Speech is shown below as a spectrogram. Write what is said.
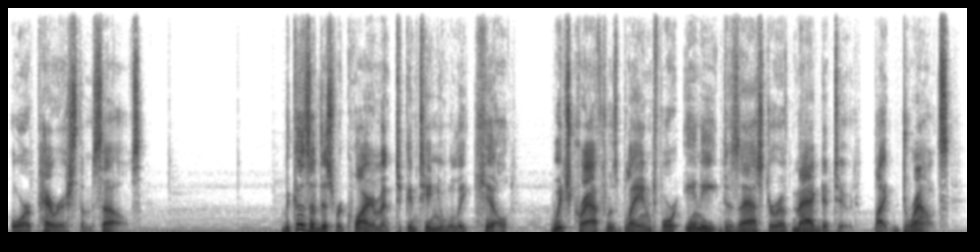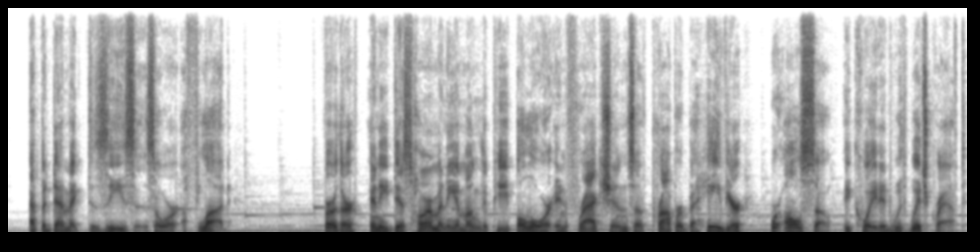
or perish themselves. Because of this requirement to continually kill, witchcraft was blamed for any disaster of magnitude, like droughts, epidemic diseases, or a flood. Further, any disharmony among the people or infractions of proper behavior were also equated with witchcraft.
